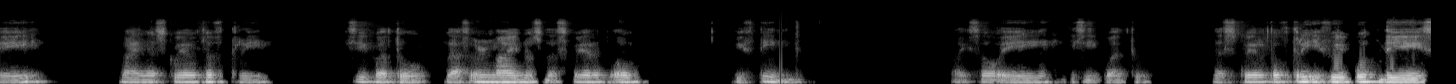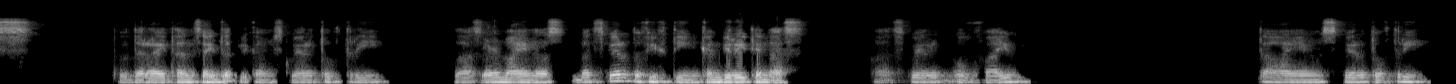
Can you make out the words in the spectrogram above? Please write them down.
a minus square root of 3 is equal to plus or minus the square root of 15. Okay, so A is equal to the square root of 3. If we put this to the right hand side, that becomes square root of 3 plus or minus, but square root of 15 can be written as uh, square root of 5 times square root of 3.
